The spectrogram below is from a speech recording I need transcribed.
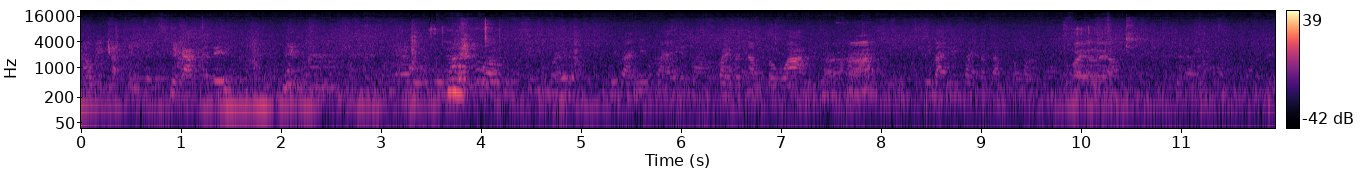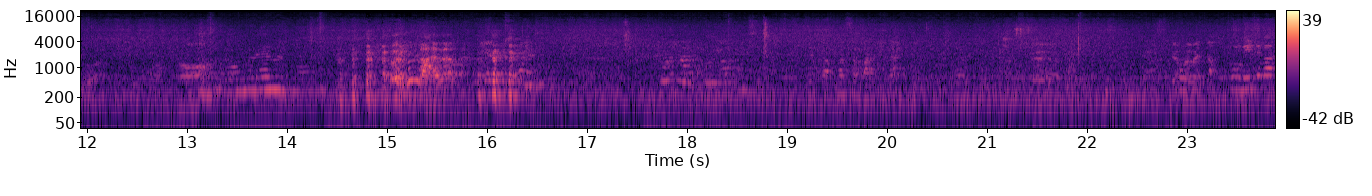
เอาไปกลับอย่างเป็นกลับนะดิ ทำไมอะที่บ้านมีไฟนะคะไฟประจำตัวฮะที่บ้านมีไฟประจำตัวไปอะไรอะอ๋อเฮ้ยตายแล้วจะกลับมาสบายอีกแล้วเออเดี๋ยวไม่ไปจับพรุ่งนี้ใช่ปะ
